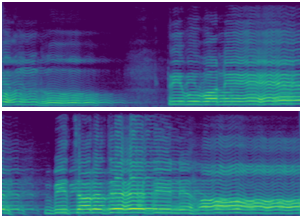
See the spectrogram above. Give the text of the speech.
বন্ধু। ত্রিভুবনের বিচার যে দিন হয়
